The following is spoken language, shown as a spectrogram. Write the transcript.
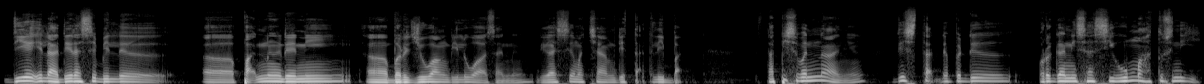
Dia ialah dia rasa bila uh, partner dia ni uh, berjuang di luar sana, dia rasa macam dia tak terlibat. Tapi sebenarnya dia start daripada organisasi rumah tu sendiri.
